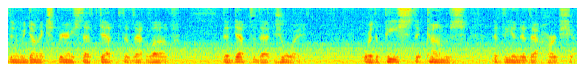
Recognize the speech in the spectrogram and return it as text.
then we don't experience that depth of that love, the depth of that joy, or the peace that comes at the end of that hardship.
